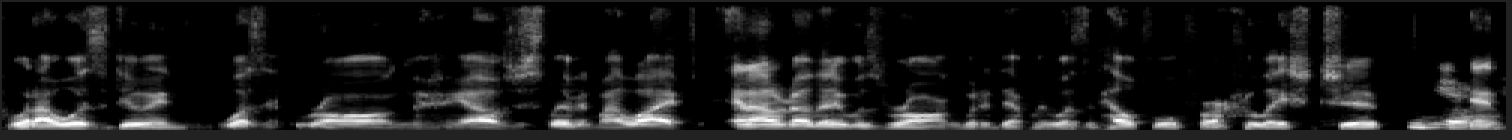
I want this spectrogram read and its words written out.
what I was doing wasn't wrong. I was just living my life. And I don't know that it was wrong, but it definitely wasn't helpful for our relationship. Yeah. And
